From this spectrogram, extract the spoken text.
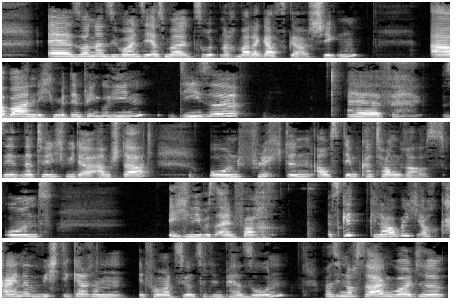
äh, sondern sie wollen sie erstmal zurück nach Madagaskar schicken. Aber nicht mit den Pinguinen. Diese äh, sind natürlich wieder am Start und flüchten aus dem Karton raus. Und ich liebe es einfach. Es gibt, glaube ich, auch keine wichtigeren Informationen zu den Personen. Was ich noch sagen wollte,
